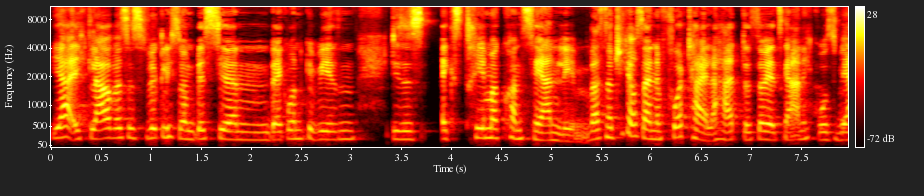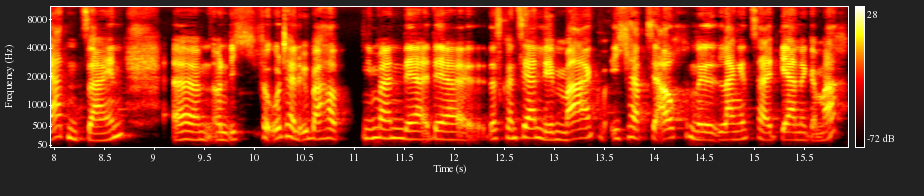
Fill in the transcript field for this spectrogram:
Ja, ich glaube, es ist wirklich so ein bisschen der Grund gewesen, dieses extreme Konzernleben, was natürlich auch seine Vorteile hat. Das soll jetzt gar nicht groß wertend sein. Ähm, und ich verurteile überhaupt niemanden, der, der das Konzernleben mag. Ich habe es ja auch eine lange Zeit gerne gemacht.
